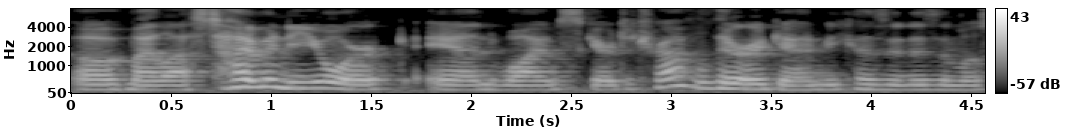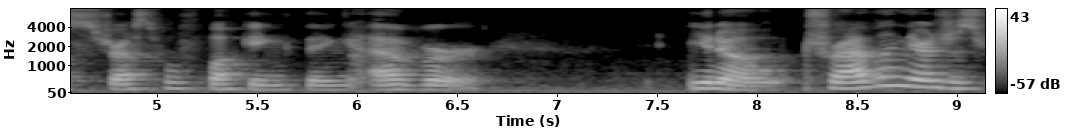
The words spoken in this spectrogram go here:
of my last time in New York and why I'm scared to travel there again because it is the most stressful fucking thing ever you know, traveling there is just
